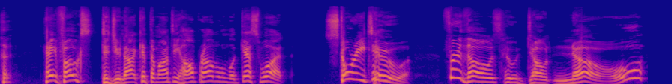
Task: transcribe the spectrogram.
hey folks, did you not get the Monty Hall problem? Well, guess what? Story two. For those who don't know,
